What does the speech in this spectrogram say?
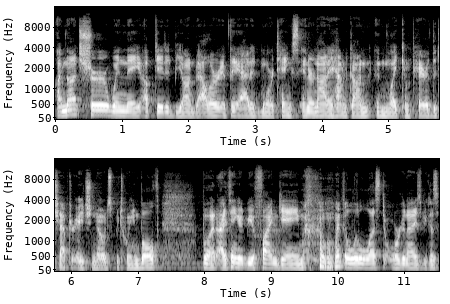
I'm not sure when they updated Beyond Valor if they added more tanks in or not. I haven't gone and like compared the Chapter H notes between both but I think it'd be a fine game with a little less to organize because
